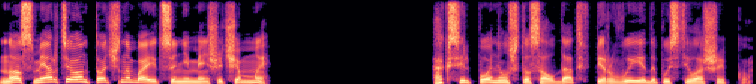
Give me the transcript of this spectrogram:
«Но смерти он точно боится не меньше, чем мы». Аксель понял, что солдат впервые допустил ошибку.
